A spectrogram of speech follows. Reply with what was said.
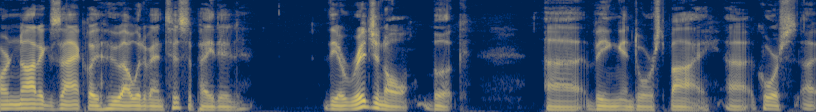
are not exactly who I would have anticipated the original book uh, being endorsed by. Uh, of course, uh,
